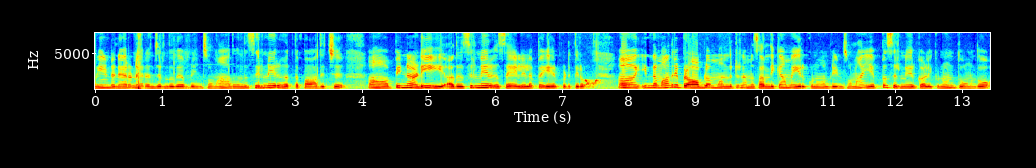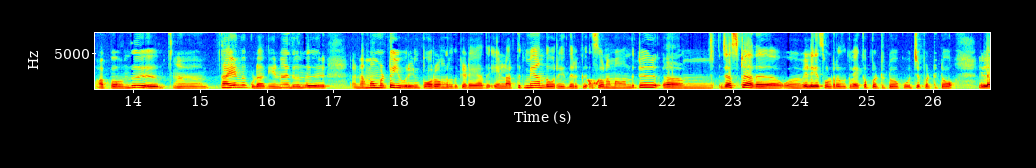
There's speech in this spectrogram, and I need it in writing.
நீண்ட நேரம் நிறைஞ்சிருந்தது அப்படின்னு சொன்னால் அது வந்து சிறுநீரகத்தை பாதித்து பின்னாடி அது சிறுநீரக செயலிழப்பை ஏற்படுத்திடும் இந்த மாதிரி ப்ராப்ளம் வந்துட்டு நம்ம சந்திக்காமல் இருக்கணும் அப்படின்னு சொன்னால் எப்போ சிறுநீர் கழிக்கணும்னு தோணுதோ அப்போ வந்து தயங்கக்கூடாது. ஏன்னா இது வந்து நம்ம மட்டும் யூரின் போகிறோங்கிறது கிடையாது. எல்லாத்துக்குமே அந்த ஒரு இது இருக்குது ஸோ நம்ம வந்துட்டு ஜஸ்ட் அதை வெளியே சொல்கிறதுக்கு வெக்கப்பட்டுட்டோ கூச்சப்பட்டுட்டோ இல்லை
